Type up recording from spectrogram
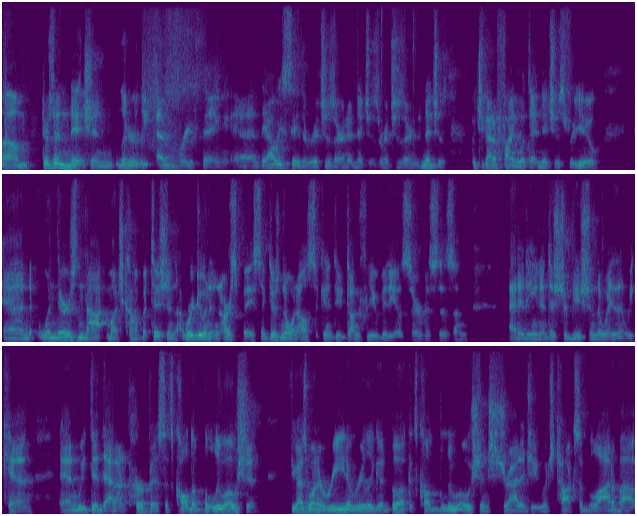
um, there's a niche in literally everything. And they always say the riches are in the niches, riches are in the niches, but you got to find what that niche is for you. And when there's not much competition, we're doing it in our space. Like there's no one else that can do done for you video services and editing and distribution the way that we can. And we did that on purpose. It's called a blue ocean if you guys want to read a really good book, it's called Blue Ocean Strategy, which talks a lot about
